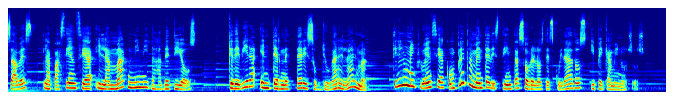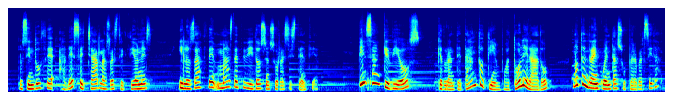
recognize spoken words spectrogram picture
¿sabes? La paciencia y la magnanimidad de Dios, que debiera enternecer y subyugar el alma, tienen una influencia completamente distinta sobre los descuidados y pecaminosos. Los induce a desechar las restricciones y los hace más decididos en su resistencia. Piensan que Dios, que durante tanto tiempo ha tolerado, no tendrá en cuenta su perversidad.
